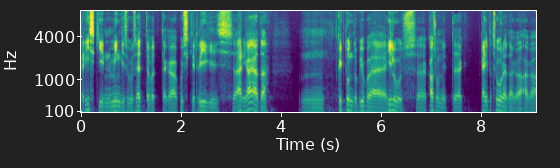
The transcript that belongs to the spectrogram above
riskin mingisuguse ettevõttega kuskil riigis äri ajada, mm, kõik tundub jube ilus, kasumid, käibed suured, aga, aga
